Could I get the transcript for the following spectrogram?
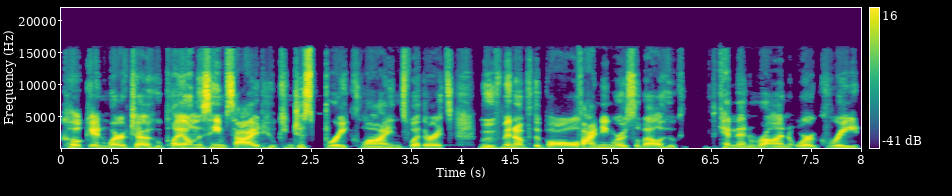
Cook and Huerta, who play on the same side, who can just break lines, whether it's movement of the ball, finding Rose Lavelle, who can then run, or a great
